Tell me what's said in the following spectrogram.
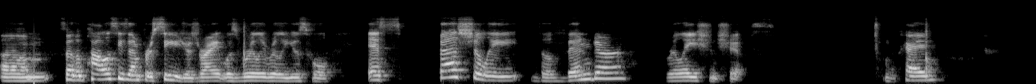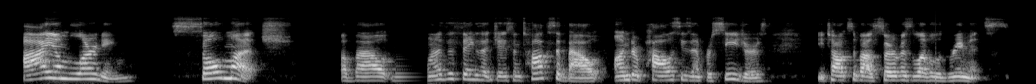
Um, so the policies and procedures, right, was really really useful, especially the vendor relationships. Okay, I am learning so much about one of the things that Jason talks about under policies and procedures. He talks about service level agreements.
